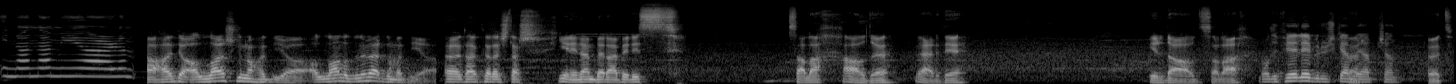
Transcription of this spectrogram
inanamıyorum. Ya hadi Allah aşkına hadi ya. Allah'ın adını verdim hadi ya. Evet arkadaşlar. Yeniden beraberiz. Salah aldı. Verdi. Bir daha aldı Salah. Modifiyeyle bir üçgen mi yapacaksın? Evet.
